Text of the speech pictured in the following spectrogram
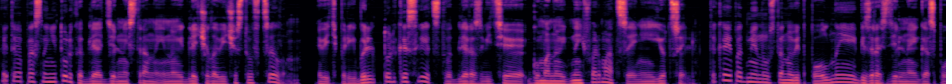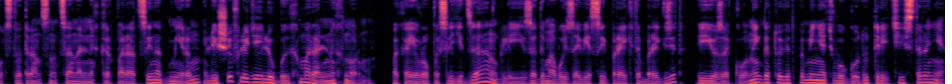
Это опасно не только для отдельной страны, но и для человечества в целом. Ведь прибыль – только средство для развития гуманоидной формации, а не ее цель. Такая подмена установит полное и безраздельное господство транснациональных корпораций над миром, лишив людей любых моральных норм. Пока Европа следит за Англией и за дымовой завесой проекта Brexit, ее законы готовят поменять в угоду третьей стороне.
